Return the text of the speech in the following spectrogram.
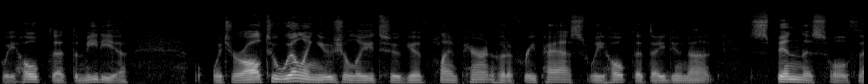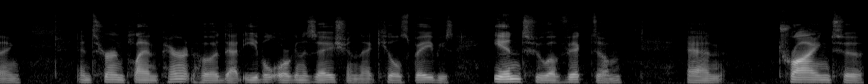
We hope that the media, which are all too willing usually to give Planned Parenthood a free pass, we hope that they do not spin this whole thing and turn Planned Parenthood, that evil organization that kills babies, into a victim and trying to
